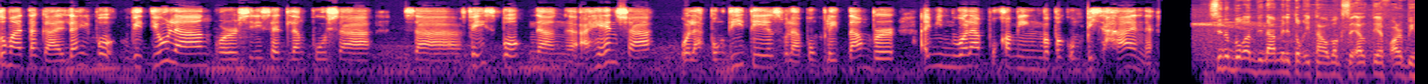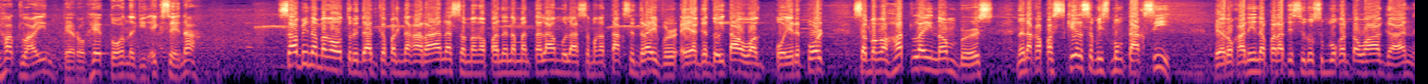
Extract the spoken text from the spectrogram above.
tumatagal dahil po video lang or sinisend lang po sa sa Facebook ng ahensya, wala pong details, wala pong plate number. I mean, wala po kaming mapag-umpisahan. Sinubukan din namin itong itawag sa LTFRB hotline pero heto ang naging eksena. Sabi ng mga otoridad kapag nakaranas sa mga pananamantala mula sa mga taxi driver ay agad daw itawag o i-report sa mga hotline numbers na nakapaskil sa mismong taxi. Pero kanina pa natin sinusubukan tawagan,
